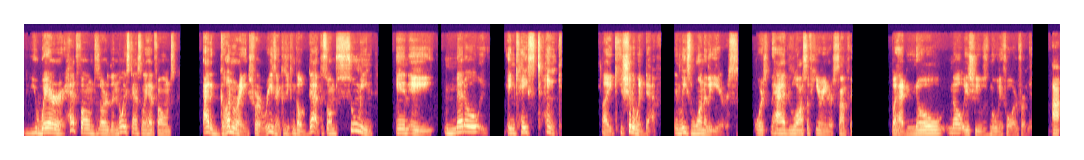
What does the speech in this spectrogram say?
you wear headphones or the noise canceling headphones at a gun range for a reason because you can go depth. So I'm assuming in a metal encased tank, like he should have went deaf at least one of the ears or had loss of hearing or something, but had no no issues moving forward from it. I,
